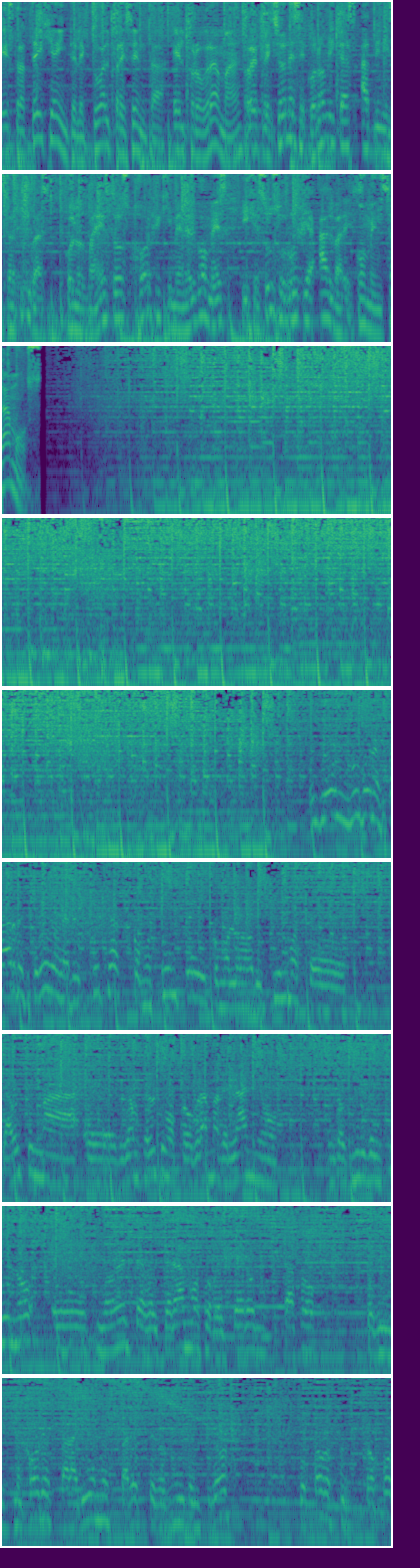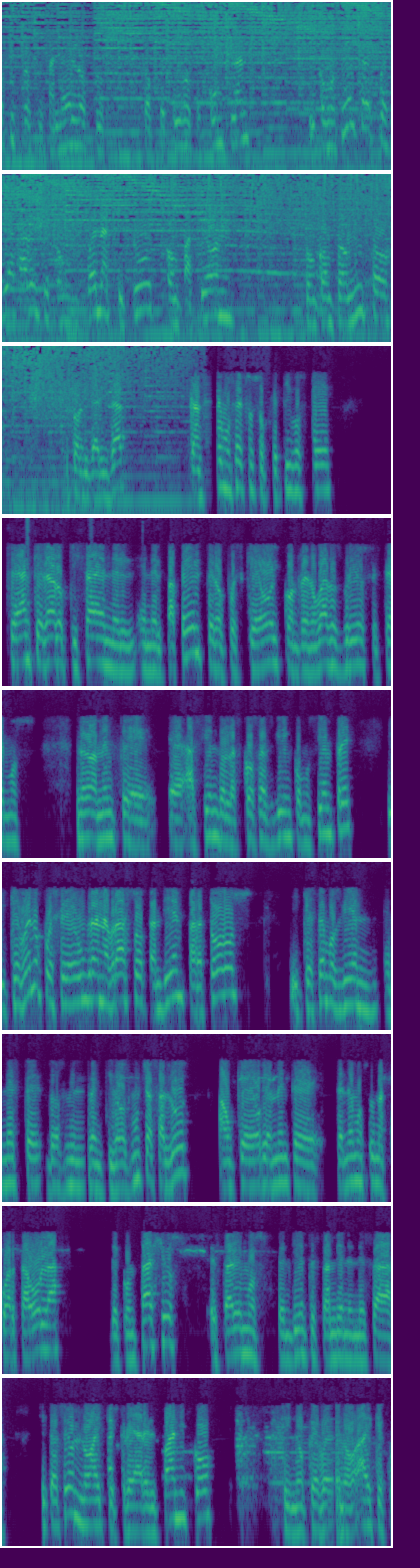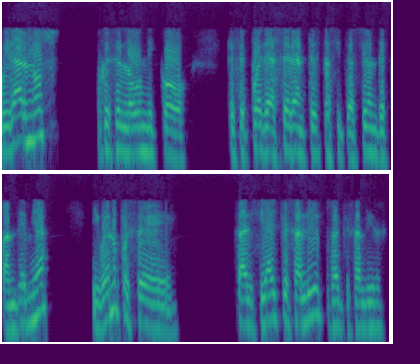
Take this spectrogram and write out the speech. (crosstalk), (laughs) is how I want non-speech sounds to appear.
Estrategia Intelectual presenta el programa Reflexiones Económicas Administrativas con los maestros Jorge Jiménez Gómez y Jesús Urrutia Álvarez. Comenzamos. Queridos escuchas, como siempre y como lo dijimos eh, la última, eh, digamos, el último programa del año 2021, eh, nuevamente reiteramos o reitero en este caso pues, mis mejores parabienes para este 2022, que todos sus propósitos, sus anhelos, sus objetivos se cumplan. Y como siempre, pues ya saben que con buena actitud, con pasión, con compromiso, solidaridad, cansemos esos objetivos que se han quedado quizá en el en el papel, pero pues que hoy con renovados bríos estemos nuevamente eh, haciendo las cosas bien como siempre. Y que bueno pues eh, un gran abrazo también para todos y que estemos bien en este 2022 mucha salud aunque obviamente tenemos una cuarta ola de contagios estaremos pendientes también en esa situación. No hay que crear el pánico, sino que, bueno, hay que cuidarnos, porque eso es lo único que se puede hacer ante esta situación de pandemia. Y bueno, pues eh, si hay que salir, pues hay que salir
